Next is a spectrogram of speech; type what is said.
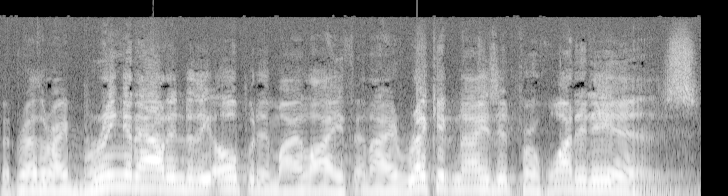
but rather I bring it out into the open in my life and I recognize it for what it is.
